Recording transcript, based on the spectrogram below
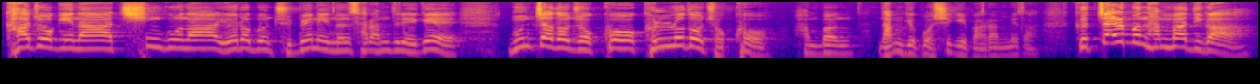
가족이나 친구나 여러분 주변에 있는 사람들에게 문자도 좋고 글로도 좋고 한번 남겨 보시기 바랍니다. 그 짧은 한마디가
